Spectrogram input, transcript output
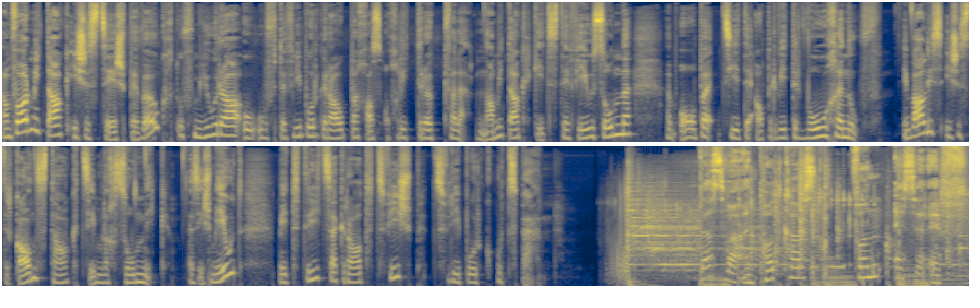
Am Vormittag ist es zuerst bewölkt, auf dem Jura und auf den Freiburger Alpen kann es auch ein bisschen tröpfeln. Am Nachmittag gibt es viel Sonne, am Abend zieht dann aber wieder Wolken auf. Im Wallis ist es den ganzen Tag ziemlich sonnig. Es ist mild, mit 13 Grad zu Fischb, zu Freiburg und zu Bern. Das war ein Podcast von SRF.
